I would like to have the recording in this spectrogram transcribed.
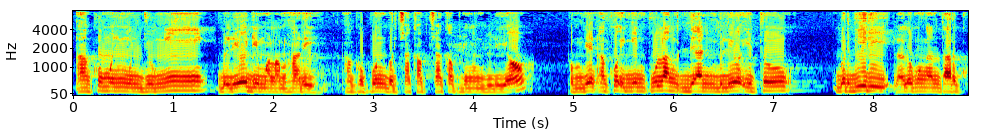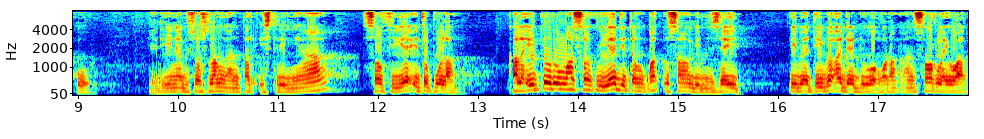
Aku mengunjungi beliau di malam hari. Aku pun bercakap-cakap dengan beliau. Kemudian aku ingin pulang dan beliau itu berdiri lalu mengantarku jadi Nabi SAW mengantar istrinya Sofia itu pulang. Kala itu rumah Sofia di tempat Usama bin Zaid. Tiba-tiba ada dua orang Ansor lewat.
